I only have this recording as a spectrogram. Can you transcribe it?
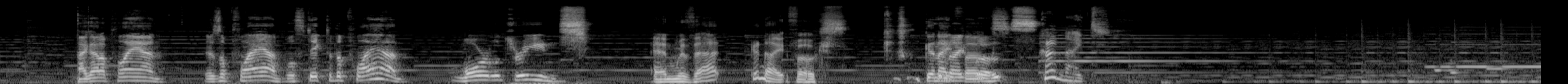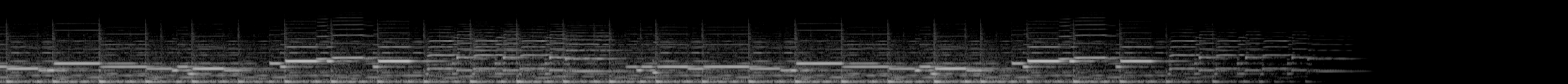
I got a plan. There's a plan. We'll stick to the plan. More latrines. And with that, good night, folks. Good night, folks. folks. Good night.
